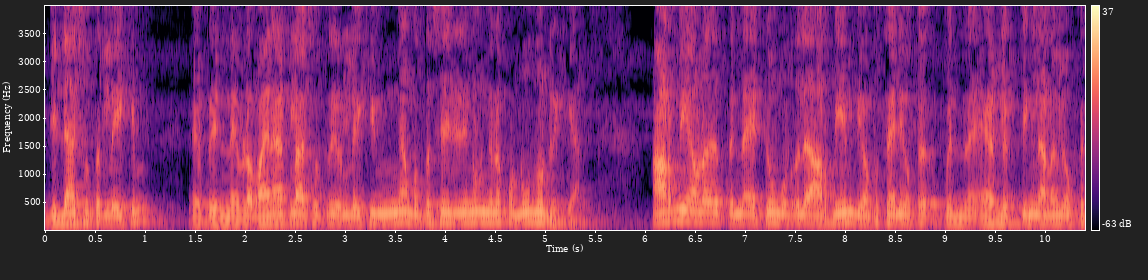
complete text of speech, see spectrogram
ജില്ലാ ആശുപത്രിയിലേക്കും പിന്നെ ഇവിടെ വയനാട്ടിലെ ആശുപത്രികളിലേക്കും ഇങ്ങനെ മൃതശരീരങ്ങൾ ഇങ്ങനെ കൊണ്ടുവന്നുകൊണ്ടിരിക്കുകയാണ്. ആർമി അവിടെ പിന്നെ ഏറ്റവും കൂടുതൽ ആർമിയും വ്യോമസേനയും ഒക്കെ പിന്നെ എയർലിഫ്റ്റിങ്ങിലാണെങ്കിലും ഒക്കെ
